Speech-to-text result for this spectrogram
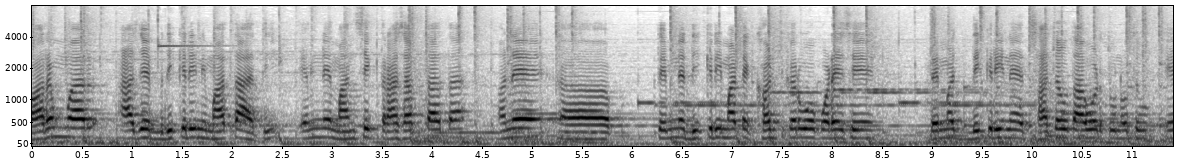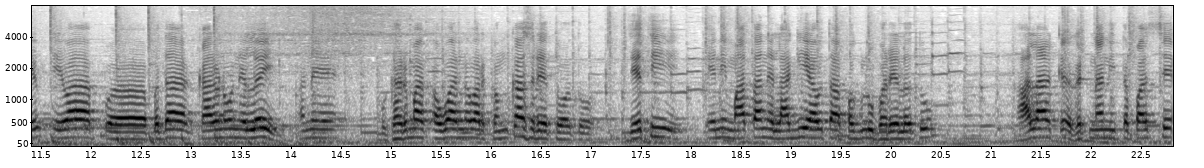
વારંવાર આ જે દીકરીની માતા હતી, એમને માનસિક ત્રાસ આપતા હતા અને તેમને દીકરી માટે ખર્ચ કરવો પડે છે, તેમજ દીકરીને સાચવતા આવડતું નહોતું એવા બધા કારણોને લઈ અને ઘરમાં અવારનવાર કંકાસ રહેતો હતો, જેથી એની માતાને લાગી આવતા પગલું ભરેલ હતું. હાલ આ ઘટનાની તપાસ છે,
